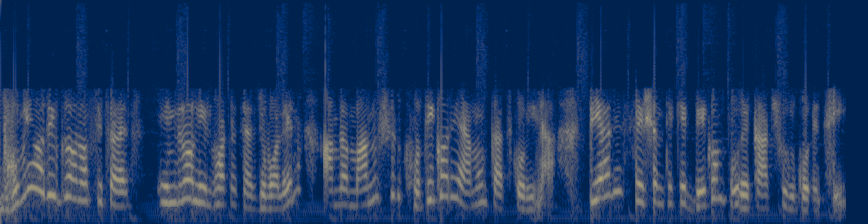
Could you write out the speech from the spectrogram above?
ভূমি অধিগ্রহণ অফিসার ইন্দ্রনীল ভট্টাচার্য বলেন, আমরা মানুষের ক্ষতি করে এমন কাজ করি না। পিয়ারি স্টেশন থেকে বেগমপুরে কাজ শুরু করেছি।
